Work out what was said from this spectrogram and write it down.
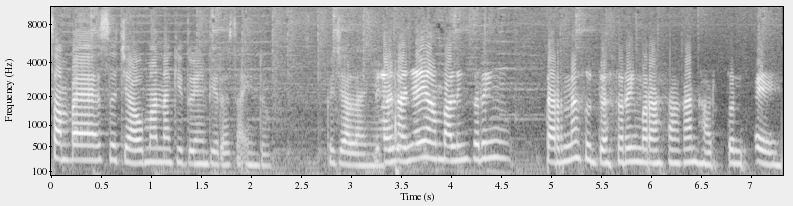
sampai sejauh mana gitu yang dirasain dok gejalanya? Biasanya yang paling sering karena sudah sering merasakan heartburn eh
